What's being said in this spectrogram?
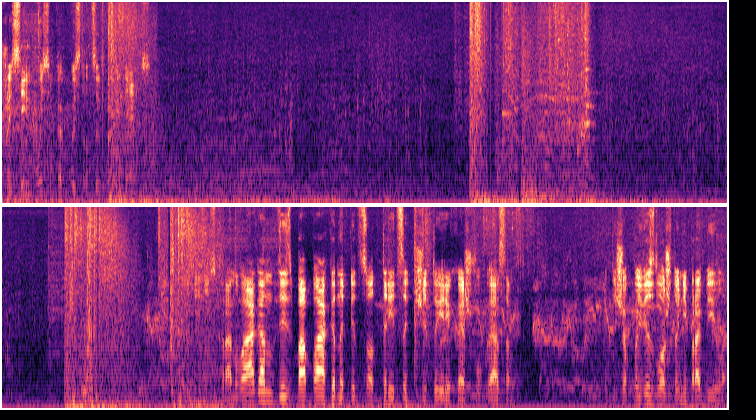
Уже 7-8, как быстро цифры меняются. Кранваган. Здесь бабака на 534 хэш фугасом. Еще повезло, что не пробило.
